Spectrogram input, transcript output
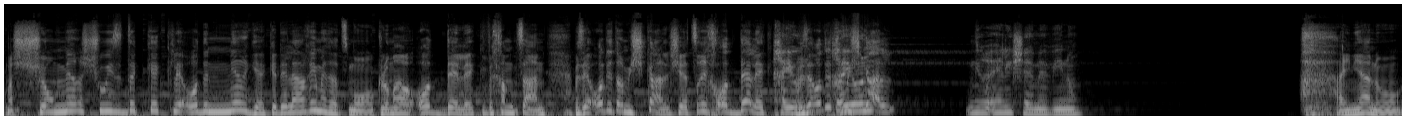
מה שאומר שהוא יזדקק לעוד אנרגיה כדי להרים את עצמו, כלומר עוד דלק וחמצן, וזה עוד יותר משקל שיצריך עוד דלק, חיון, וזה עוד יותר חיון. משקל. נראה לי שהם הבינו. העניין הוא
